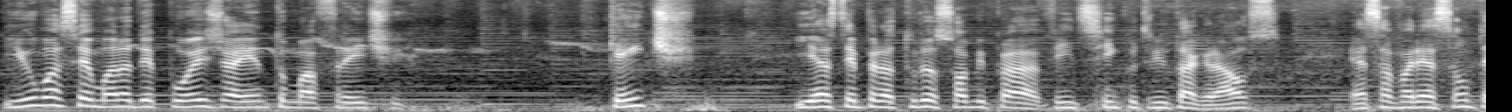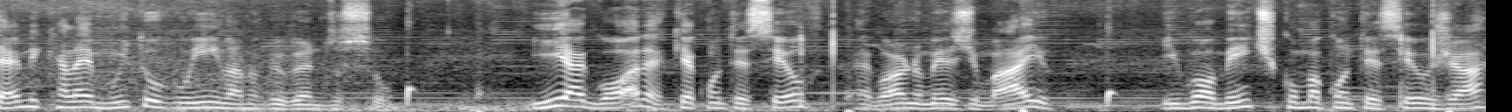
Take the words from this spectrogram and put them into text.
e uma semana depois já entra uma frente quente e as temperaturas sobem para 25, 30 graus. Essa variação térmica ela é muito ruim lá no Rio Grande do Sul. E agora que aconteceu, agora no mês de maio, igualmente como aconteceu já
